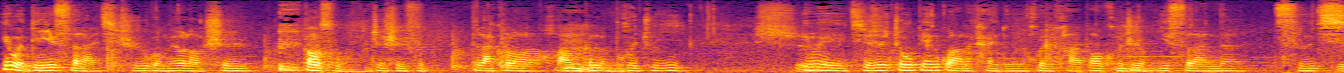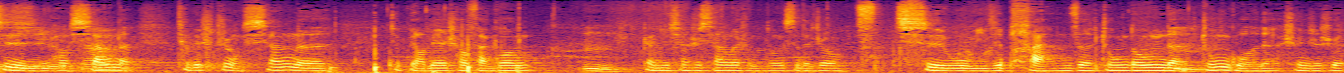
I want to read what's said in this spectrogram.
因为我第一次来，其实如果没有老师 告诉我们这是幅德拉克罗瓦的画，我根本不会注意。是。因为其实周边挂了太多的绘画，包括这种伊斯兰的瓷器，然后香的，特别是这种香的，就表面上反光。嗯，感觉像是镶了什么东西的这种器物，以及盘子，中东的、中国的，甚至是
